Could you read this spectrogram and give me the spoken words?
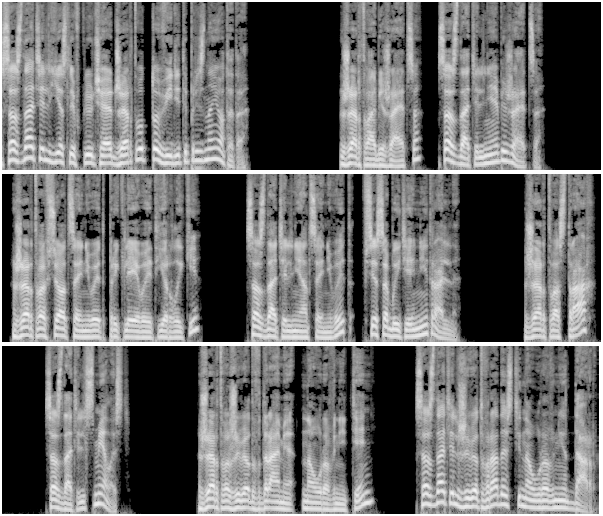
создатель, если включает жертву, то видит и признает это. Жертва обижается, создатель не обижается. Жертва все оценивает, приклеивает ярлыки, создатель не оценивает, все события нейтральны. Жертва страх, создатель смелость. Жертва живет в драме на уровне тень, создатель живет в радости на уровне дар.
